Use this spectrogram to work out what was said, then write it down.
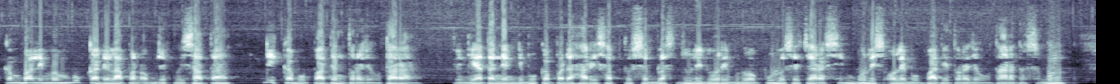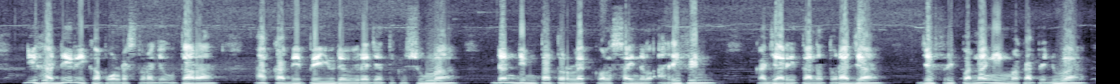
kembali membuka delapan objek wisata di Kabupaten Toraja Utara. Kegiatan yang dibuka pada hari Sabtu 11 Juli 2020 secara simbolis oleh Bupati Toraja Utara tersebut dihadiri Kapolres Toraja Utara, AKBP Yuda Wirajati Kusuma, dan Dimtator Letkol Sainal Arifin, Kajari Tanah Toraja, Jeffrey Pananging Makape 2,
